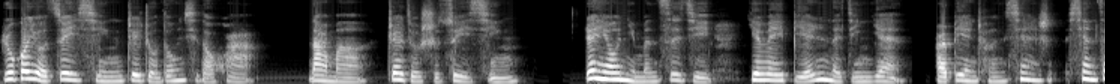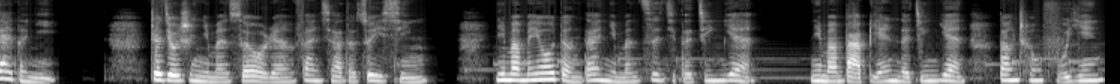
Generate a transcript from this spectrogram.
如果有罪行这种东西的话，那么这就是罪行，任由你们自己因为别人的经验而变成现现在的你，这就是你们所有人犯下的罪行。你们没有等待你们自己的经验，你们把别人的经验当成福音，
